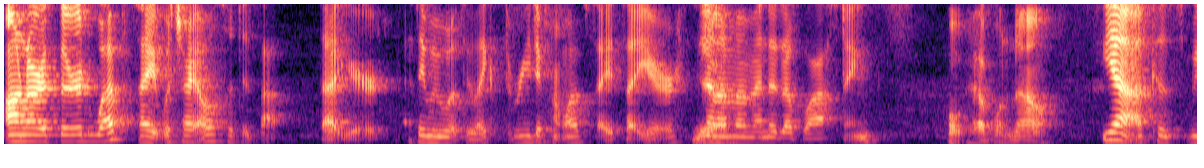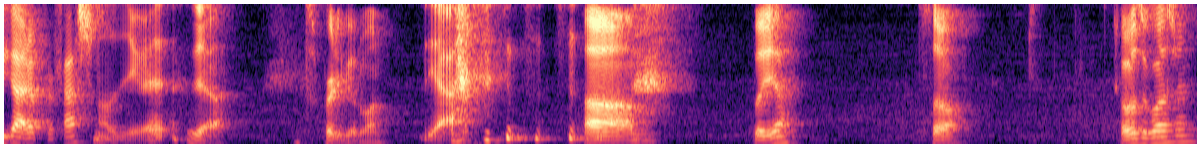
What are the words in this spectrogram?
on our third website, which I also did that that year. I think we went through like three different websites that year. None Yeah. of them ended up lasting. Well, we have one now. Yeah, because we got a professional to do it. Yeah. It's a pretty good one. Yeah. Um, but yeah. So, what was the question?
